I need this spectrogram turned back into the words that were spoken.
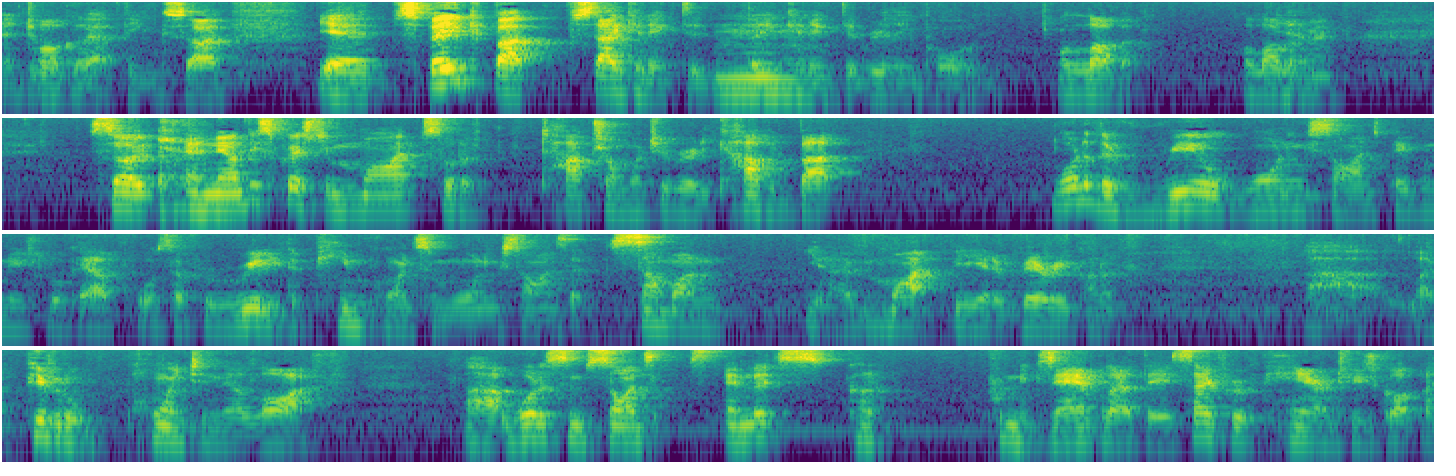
and talk that. about things. So, yeah, speak, but stay connected. Being Mm. connected really important. I love it. I love it, man. So, and now this question might sort of touch on what you've already covered, but what are the real warning signs people need to look out for? So, if we're really to pinpoint some warning signs that someone, you know, might be at a very kind of uh, like pivotal point in their life, uh, what are some signs? And let's kind of put an example out there. Say for a parent who's got a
